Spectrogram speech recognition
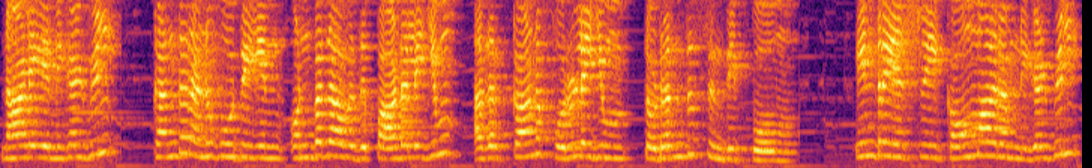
நாளைய நிகழ்வில் கந்தர் அனுபூதியின் ஒன்பதாவது பாடலையும் அதற்கான பொருளையும் தொடர்ந்து சிந்திப்போம். இன்றைய ஸ்ரீ கௌமாரம் நிகழ்வில்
